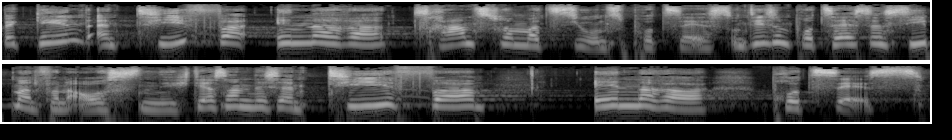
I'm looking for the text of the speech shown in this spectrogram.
beginnt ein tiefer innerer Transformationsprozess. Und diesen Prozess, den sieht man von außen nicht, ja, sondern das ist ein tiefer innerer Prozess.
